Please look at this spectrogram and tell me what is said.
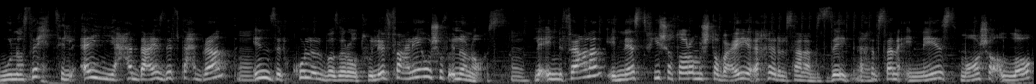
ونصيحتي لأي حد عايز يفتح براند انزل كل البازارات ولف عليها وشوف إيه اللي ناقص لأن فعلا الناس في شطارة مش طبيعية آخر سنة بالذات آخر سنة الناس ما شاء الله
